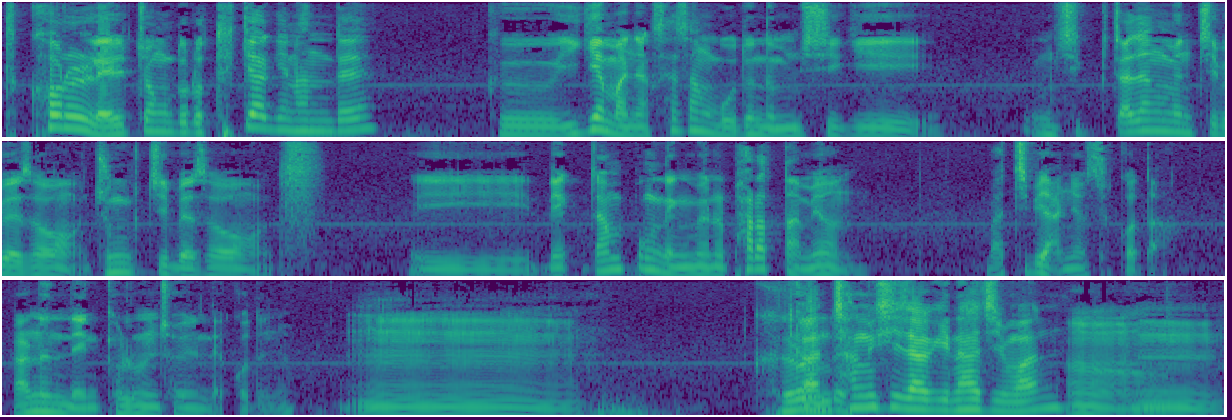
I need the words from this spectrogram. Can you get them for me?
특허를 낼 정도로 특이하긴 한데 그 이게 만약 세상 모든 음식이 음식 짜장면 집에서 중국집에서 이 냉- 짬뽕 냉면을 팔았다면 맛집이 아니었을 거다라는 냉- 결론을 저희는 냈거든요. 음. 그런데 창시자긴 하지만, 어, 음.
